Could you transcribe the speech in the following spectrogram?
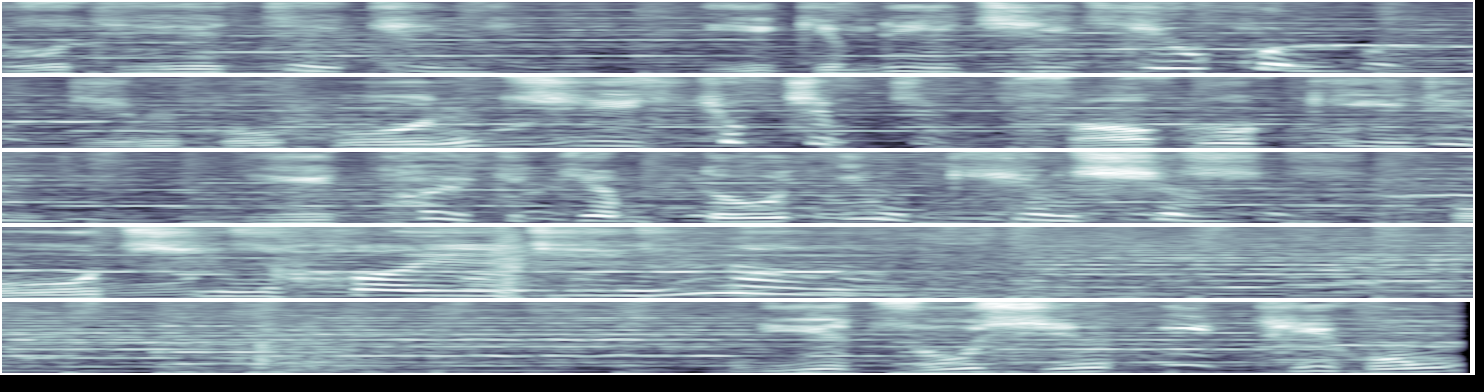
楚地地气，以及理智纠困，任不分之曲折，三顾忌惮，以太极剑导引倾向，无情害人啊！你自信一体红，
